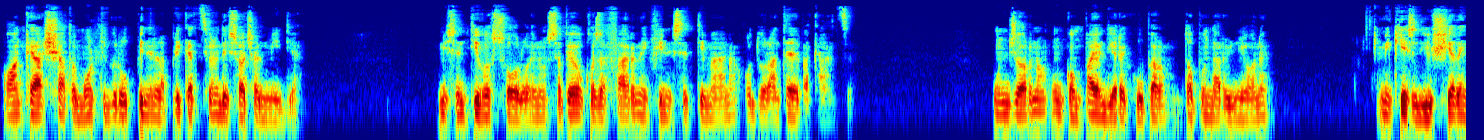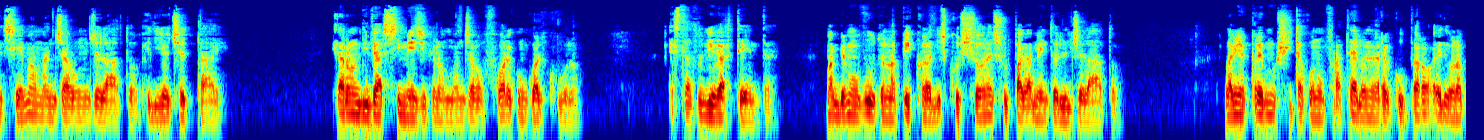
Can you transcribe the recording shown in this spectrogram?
Ho anche lasciato molti gruppi nell'applicazione dei social media. Mi sentivo solo e non sapevo cosa fare nei fine settimana o durante le vacanze. Un giorno un compagno di recupero, dopo una riunione, mi chiese di uscire insieme a mangiare un gelato ed io accettai. Erano diversi mesi che non mangiavo fuori con qualcuno. È stato divertente, ma abbiamo avuto una piccola discussione sul pagamento del gelato. La mia prima uscita con un fratello nel recupero ed una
